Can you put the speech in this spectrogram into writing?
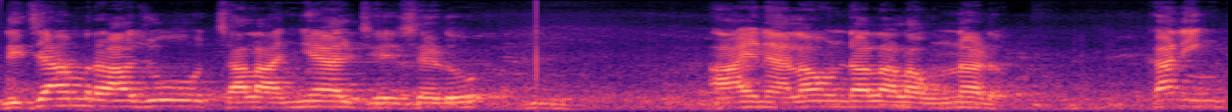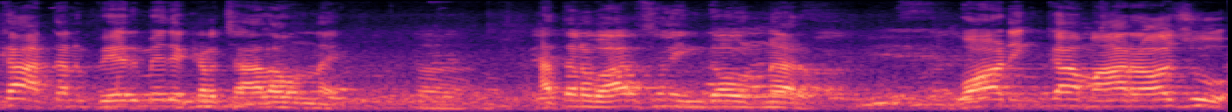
నిజాం రాజు చాలా అన్యాయాలు చేశాడు. ఆయన ఎలా ఉండాలో అలా ఉన్నాడు. కానీ ఇంకా అతని పేరు మీద ఇక్కడ చాలా ఉన్నాయి. అతని వారసులు ఇంకా ఉన్నారు. వాడు ఇంకా మా రాజు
